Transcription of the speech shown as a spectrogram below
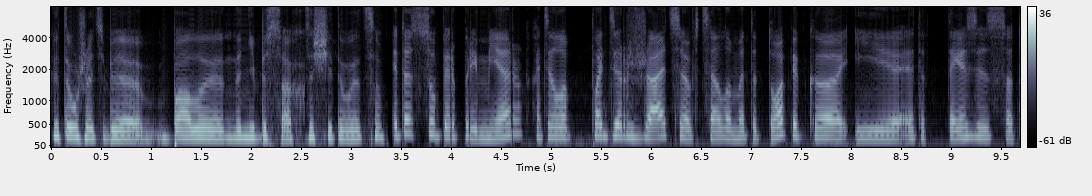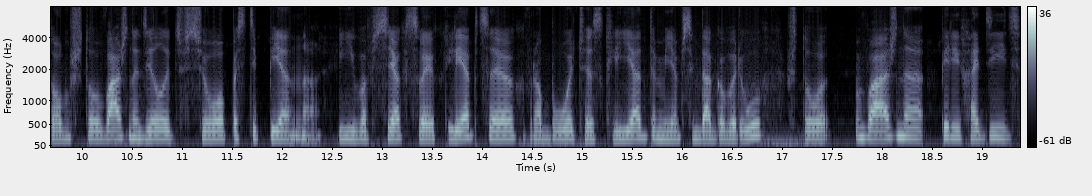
Это уже тебе баллы на небесах засчитываются. Это супер пример. Хотела поддержать в целом этот топик э, и этот тезис о том, что важно делать все постепенно. И во всех своих лекциях, в работе с клиентами я всегда говорю, что важно переходить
